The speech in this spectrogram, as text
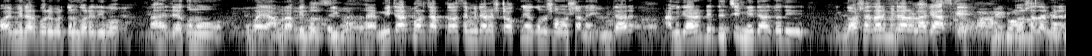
হয় মিটার পরিবর্তন করে দিব, না যে কোনো উপায়ে আমরা বিদ্যুৎ দিব। হ্যাঁ মিটার পর্যাপ্ত আছে, মিটারের স্টক নিয়ে কোনো সমস্যা নাই। মিটার, আমি গ্যারান্টি দিচ্ছি, মিটার যদি দশ হাজার মিটারও লাগে আজকে। দশ হাজার মিটার।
